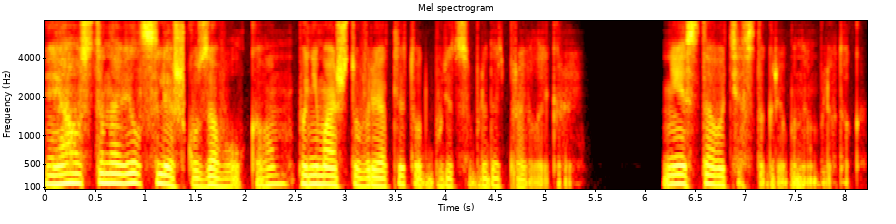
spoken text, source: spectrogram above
Я установил слежку за Волковым, понимая, что вряд ли тот будет соблюдать правила игры. Не из того теста грёбаный ублюдок.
